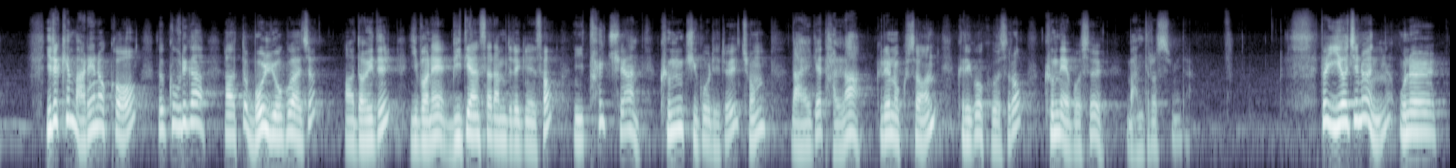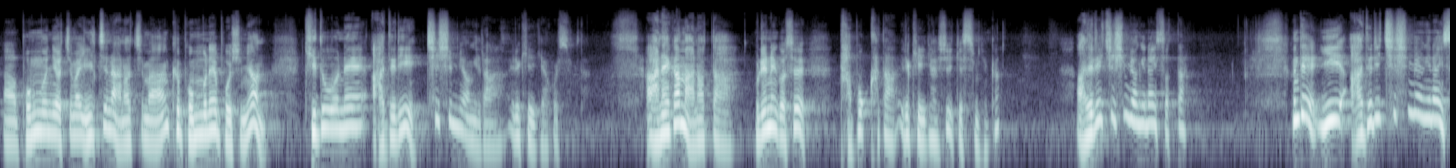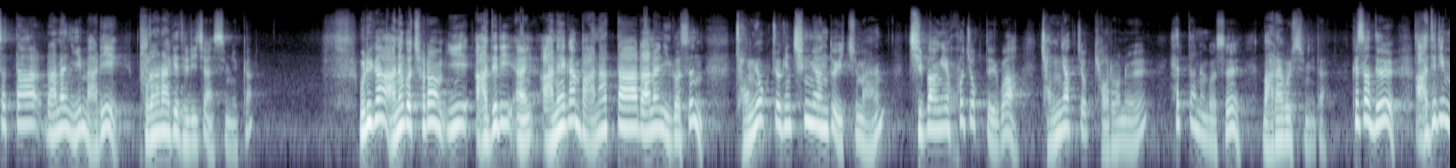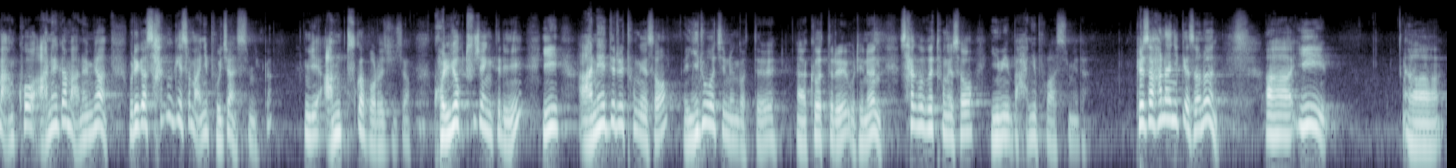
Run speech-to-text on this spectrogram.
이렇게 말해놓고 그 우리가 어, 또뭘 요구하죠? 어, 너희들 이번에 미디안 사람들에게서 이 탈취한 금 귀고리를 좀 나에게 달라. 그래 놓고선 그리고 그것으로 금 에봇을 만들었습니다. 또 이어지는 오늘 본문이었지만 읽지는 않았지만 그 본문에 보시면 기도원의 아들이 70명이라 이렇게 얘기하고 있습니다. 아내가 많았다. 우리는 이것을 다복하다 이렇게 얘기할 수 있겠습니까? 아들이 70명이나 있었다. 근데 이 아들이 70명이나 있었다라는 이 말이 불안하게 들리지 않습니까? 우리가 아는 것처럼 이 아들이 아니, 아내가 많았다라는 이것은 정욕적인 측면도 있지만 지방의 호족들과 정략적 결혼을 했다는 것을 말하고 있습니다. 그래서 늘 아들이 많고 아내가 많으면 우리가 사극에서 많이 보지 않습니까? 이게 암투가 벌어지죠. 권력 투쟁들이 이 아내들을 통해서 이루어지는 것들, 아, 그것들을 우리는 사극을 통해서 이미 많이 보았습니다. 그래서 하나님께서는 아, 이 아,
